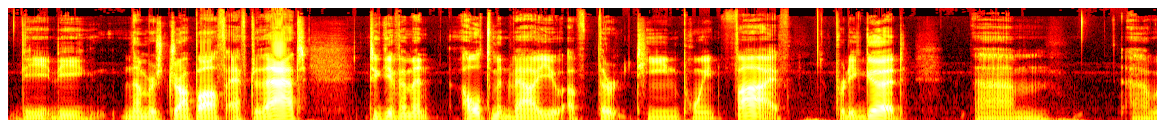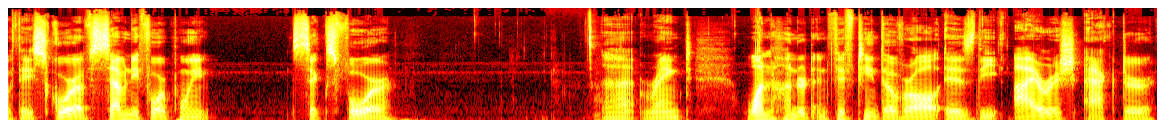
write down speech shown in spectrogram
the, the numbers drop off after that to give him an ultimate value of 13.5. Pretty good. Um, uh, with a score of 74.64, uh, ranked 115th overall is the Irish actor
